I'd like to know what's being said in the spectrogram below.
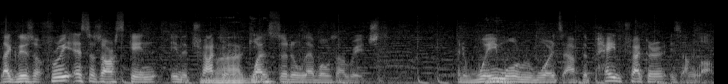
Like there's a free SSR skin in the tracker Magi. once certain levels are reached, and way Hmm. more rewards after paid tracker is unlocked.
